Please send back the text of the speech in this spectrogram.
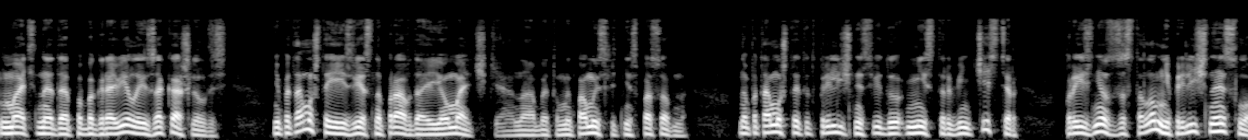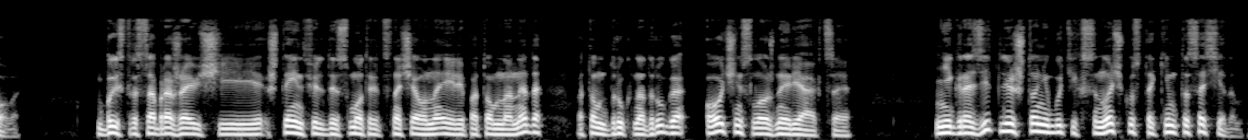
Мать Неда побагровела и закашлялась. Не потому, что ей известна правда о ее мальчике, она об этом и помыслить не способна, но потому, что этот приличный с виду мистер Винчестер произнес за столом неприличное слово. Быстро соображающие Штейнфельды смотрят сначала на Элли, потом на Неда, потом друг на друга. Очень сложная реакция. Не грозит ли что-нибудь их сыночку с таким-то соседом?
